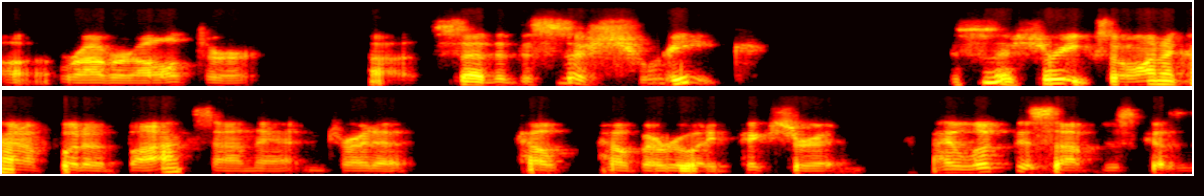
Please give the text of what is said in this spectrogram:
uh, Robert Alter uh, said that this is a shriek. This is a shriek. So I want to kind of put a box on that and try to help help everybody picture it. I looked this up just because,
